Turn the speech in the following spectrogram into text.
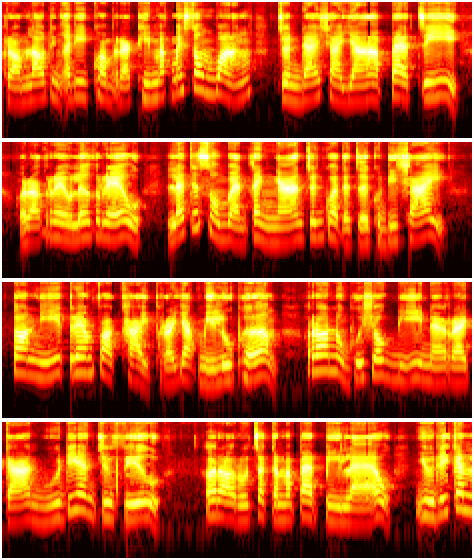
พร้อมเล่าถึงอดีตความรักที่มักไม่สมหวัง จนได้ฉายา 8G รักเร็วเลิกเร็ว และจะสวมแหวนแต่งงานจนกว่าจะเจอคนที่ใช่ตอนนี้เตรียมฝากไข่เพราะอยากมีลูกเพิ่ม รอหนุ่มผู้โชคดีในรายการ Woody and j u f i l เรารู้จักกันมา 8 ปีแล้ว อยู่ด้วยกันห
